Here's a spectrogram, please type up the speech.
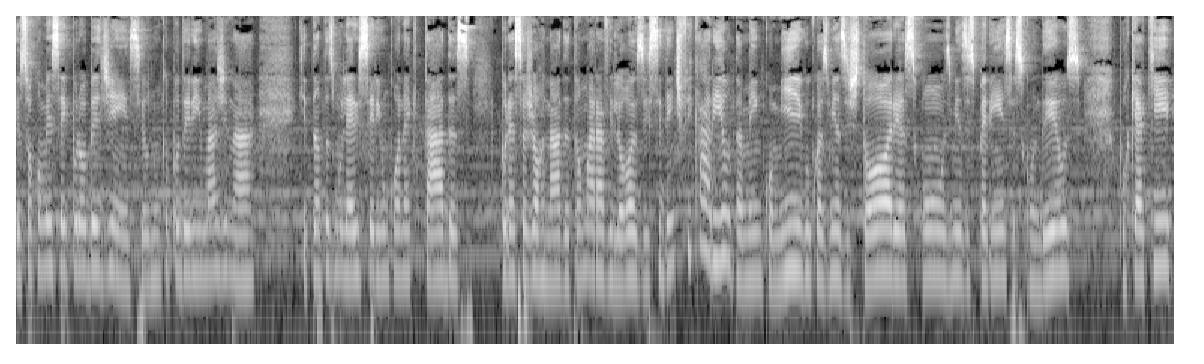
Eu só comecei por obediência, eu nunca poderia imaginar que tantas mulheres seriam conectadas por essa jornada tão maravilhosa e se identificariam também comigo, com as minhas histórias, com as minhas experiências com Deus, porque aqui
